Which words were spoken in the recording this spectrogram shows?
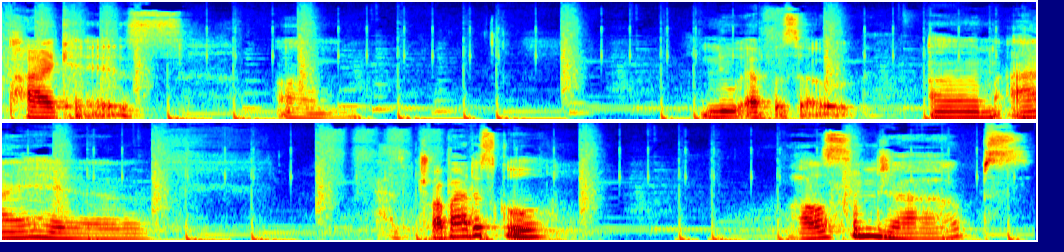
podcast um new episode. Um I have had to drop out of school, lost some jobs,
